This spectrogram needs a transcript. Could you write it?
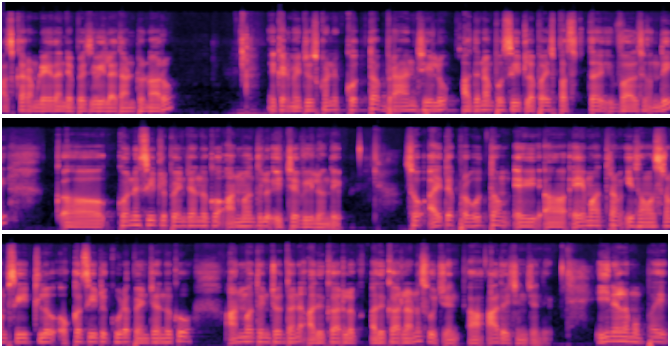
ఆస్కారం లేదని చెప్పేసి వీళ్ళైతే అంటున్నారు. ఇక్కడ మీరు చూసుకోండి కొత్త బ్రాంచీలు అదనపు సీట్లపై స్పష్టత ఇవ్వాల్సి ఉంది. కొన్ని సీట్లు పెంచేందుకు అనుమతులు ఇచ్చే వీలుంది. సో అయితే ప్రభుత్వం ఏ- ఏమాత్రం ఈ సంవత్సరం సీట్లు ఒక్క సీటు కూడా పెంచేందుకు అనుమతించొద్దని అధికారులకు అధికారులను సూచి ఆదేశించింది. ఈ నెల ముప్పై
